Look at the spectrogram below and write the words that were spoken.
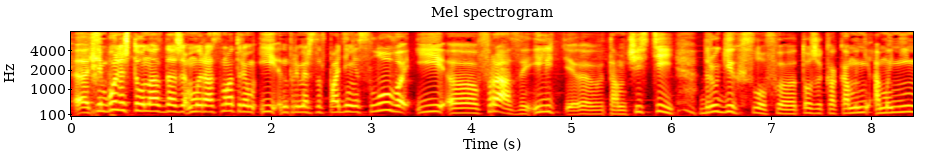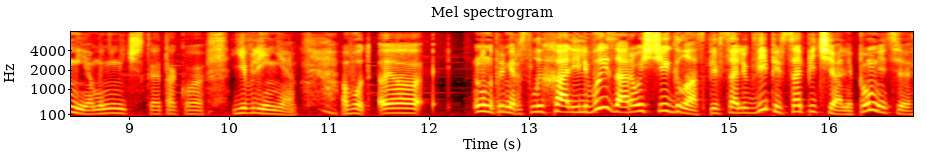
Э, Тем более, что у нас даже мы рассматриваем и, например, совпадение слова и э, фразы или э, там частей других слов э, тоже как амони- амонимия, амонимическое такое явление. Вот. Э, ну, например, слыхали ли вы за рощей глаз певца любви, певца печали, помните?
